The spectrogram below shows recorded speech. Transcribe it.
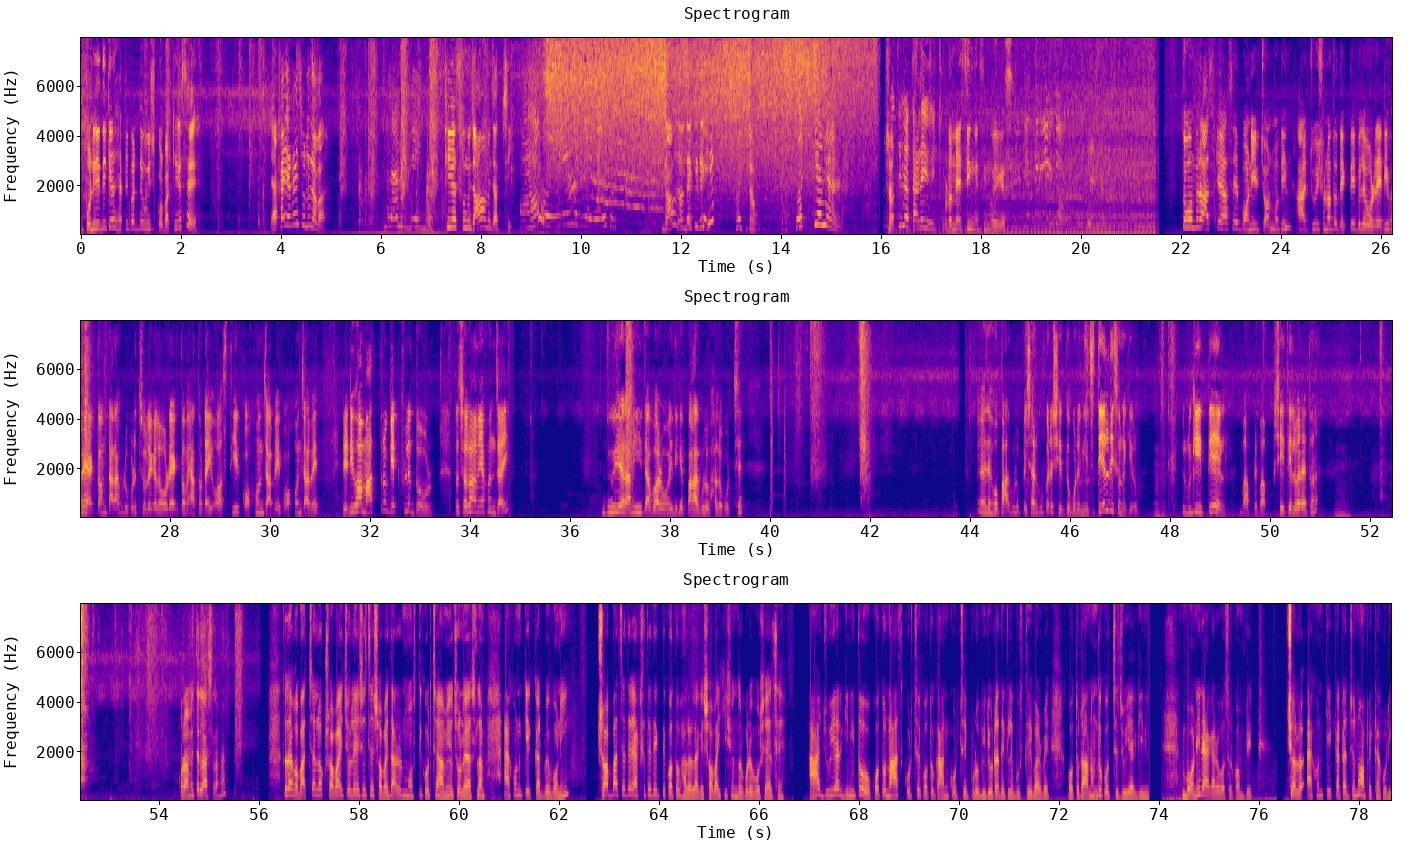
পনি দিদিকে হ্যাপি বার্থডে উইশ করবা ঠিক আছে একাই একাই চলে যাবা ঠিক আছে তুমি যাও আমি যাচ্ছি যাও যাও দেখি দেখি যাও হচ্ছে না সত্যি না তাহলেই ওটা মেসিং মেসিং হয়ে গেছে তো বন্ধুরা আজকে আছে বনির জন্মদিন আর জুই সোনা তো দেখতেই পেলে ও রেডি হয়ে একদম তাড়াহুড়ো করে চলে গেল ওর একদম এতটাই অস্থির কখন যাবে কখন যাবে রেডি হওয়া মাত্র গেট খুলে দৌড় তো চলো আমি এখন যাই জুই আর আমি যাব আর ওইদিকে পাগুলো ভালো করছে দেখো পাগুলো প্রেশার কুকারে সেদ্ধ করে নিয়েছে তেল দিছো নাকি রো কি তেল বাপরে বাপ সেই তেল বেড়ায় তো না করো আমি তাহলে আসলাম হ্যাঁ তো দেখো বাচ্চা লোক সবাই চলে এসেছে সবাই দারুণ মস্তি করছে আমিও চলে আসলাম এখন কেক কাটবে বনি সব বাচ্চাদের একসাথে দেখতে কত ভালো লাগে সবাই কি সুন্দর করে বসে আছে আর জুই আর গিনি তো কত নাচ করছে কত গান করছে পুরো ভিডিওটা দেখলে বুঝতেই পারবে কতটা আনন্দ করছে জুই আর গিনি বনির এগারো বছর কমপ্লিট চলো এখন কেক কাটার জন্য অপেক্ষা করি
